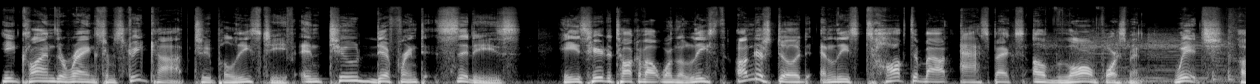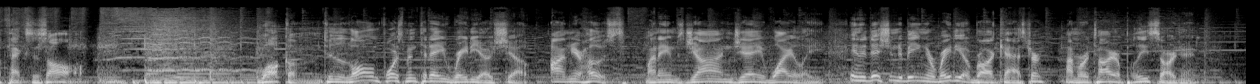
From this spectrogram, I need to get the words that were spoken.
He climbed the ranks from street cop to police chief in two different cities. He's here to talk about one of the least understood and least talked about aspects of law enforcement, which affects us all. Welcome to the Law Enforcement Today radio show. I'm your host. My name's John J. Wiley. In addition to being a radio broadcaster, I'm a retired police sergeant.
